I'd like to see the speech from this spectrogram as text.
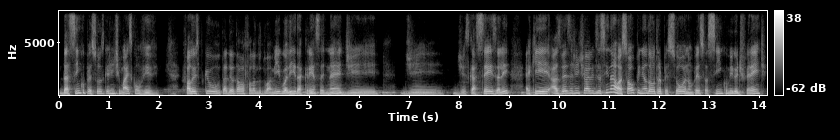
das cinco pessoas que a gente mais convive. Falo isso porque o Tadeu estava falando do amigo ali, da crença né, de, de, de escassez ali, é que às vezes a gente olha e diz assim, não, é só a opinião da outra pessoa, eu não penso assim, comigo é diferente,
